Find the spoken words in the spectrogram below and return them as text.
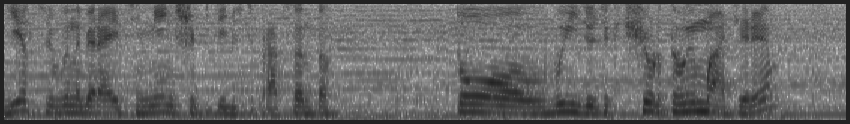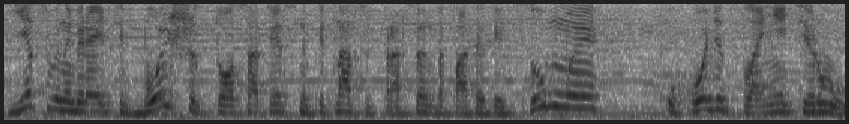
Если вы набираете меньше 50%, то вы идете к чертовой матери. Если вы набираете больше, то, соответственно, 15% от этой суммы уходит планете Ру.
